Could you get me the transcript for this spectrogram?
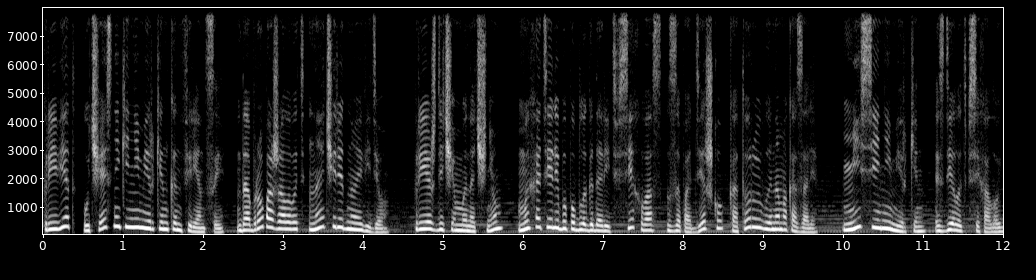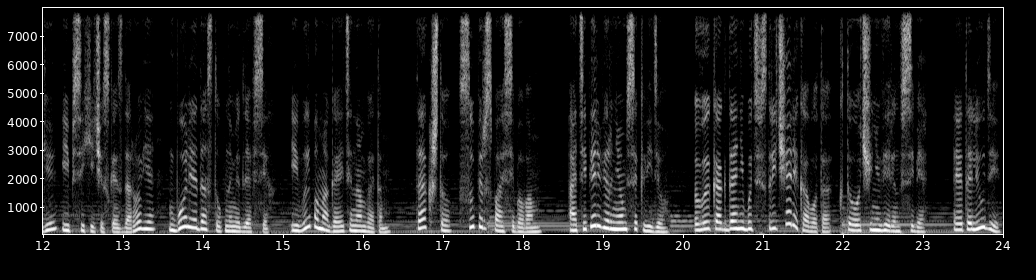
Привет, участники Немиркин конференции! Добро пожаловать на очередное видео. Прежде чем мы начнем, мы хотели бы поблагодарить всех вас за поддержку, которую вы нам оказали. Миссия Немиркин – сделать психологию и психическое здоровье более доступными для всех, и вы помогаете нам в этом. Так что супер спасибо вам! А теперь вернемся к видео. Вы когда-нибудь встречали кого-то, кто очень уверен в себе? Это люди,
